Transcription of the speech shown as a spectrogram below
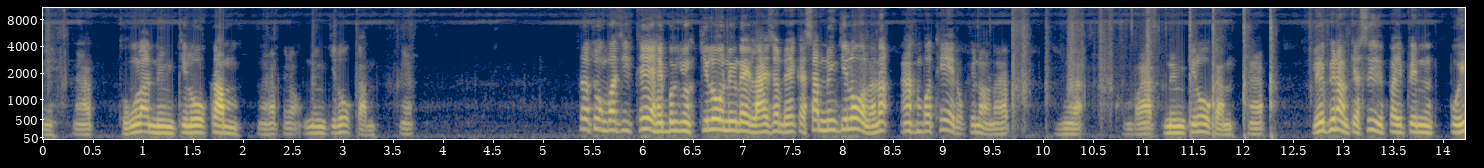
นี่นะครับถุงละหนึ่งกิโลกรัมนะครับพี่น้องหนึ่งกิโลกรัมนะครับถ้าถุงวาซิเทให้เบิ่งอยู่กิโลหนึงได้หลายสำเร็จกับซ้ำหนึ่งกิโลแล้วเนาะอะบ่เทหรอกพี่น้องนะครับเนี่ยครับหนึ่งกิโลกรัมนะครับหรือพี่น้องจะซื้อไปเป็นปุ๋ย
